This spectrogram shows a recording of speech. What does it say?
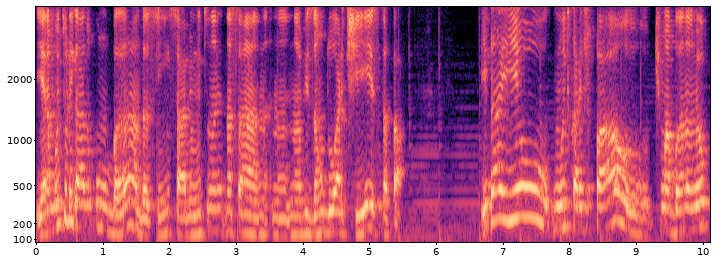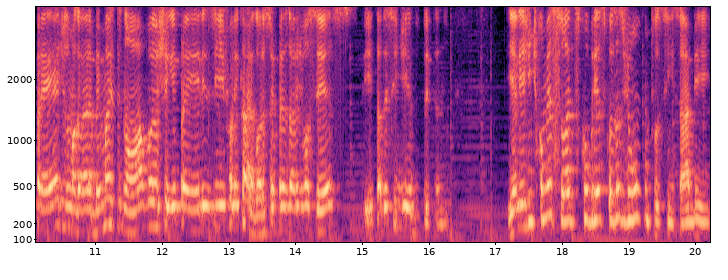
E era muito ligado com banda, assim, sabe? Muito nessa, na, na visão do artista tal. E daí eu, muito cara de pau, tinha uma banda no meu prédio, uma galera bem mais nova, eu cheguei para eles e falei, cara, agora eu sou empresário de vocês e tá decidido, entendeu? E ali a gente começou a descobrir as coisas juntos, assim, sabe?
